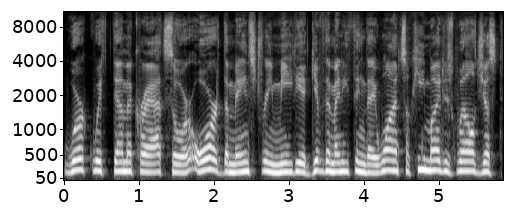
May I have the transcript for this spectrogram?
work with Democrats or or the mainstream media, give them anything they want. So he might as well just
